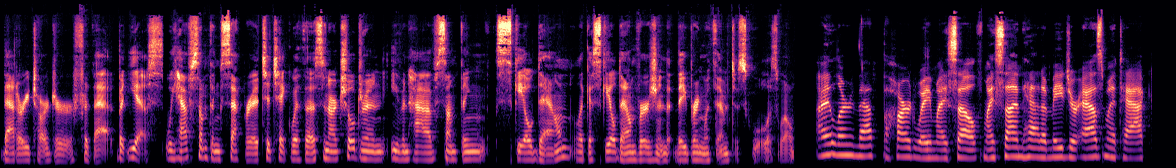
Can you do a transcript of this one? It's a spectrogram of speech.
battery charger for that. But yes, we have something separate to take with us. And our children even have something scaled down, like a scaled down version that they bring with them to school as well. I learned that the hard way myself. My son had a major asthma attack,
